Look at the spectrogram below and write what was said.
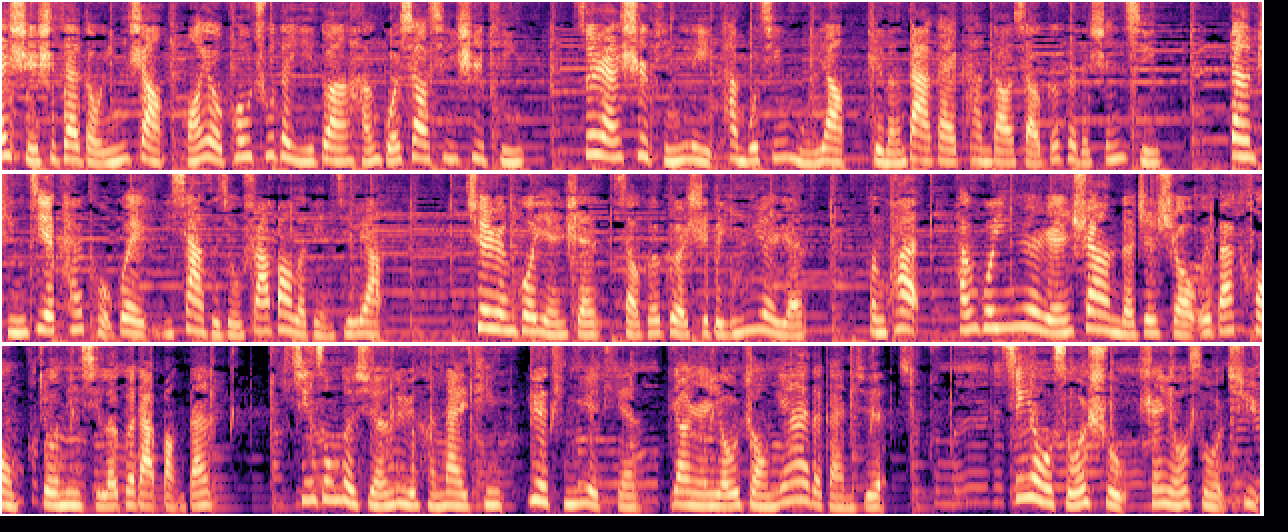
开始是在抖音上网友抛出的一段韩国校庆视频。虽然视频里看不清模样，只能大概看到小哥哥的身形，但凭借开口跪一下子就刷爆了点击量。确认过眼神，小哥哥是个音乐人。很快，韩国音乐人 Shawn 的这首《Way Back Home》就逆袭了各大榜单。轻松的旋律很耐听，越听越甜，让人有种恋爱的感觉。心有所属，身有所去，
